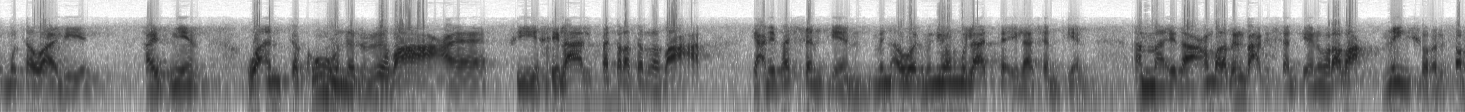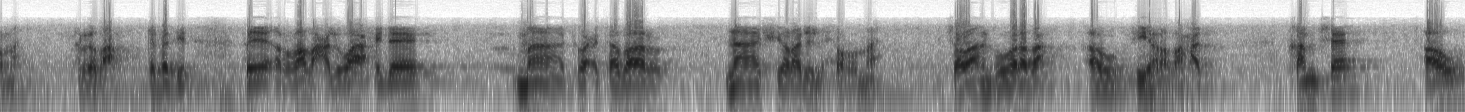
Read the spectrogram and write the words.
متوالية. هاي اثنين. وأن تكون الرضاعة في خلال فترة الرضاعة. يعني بهالسنتين من أول من يوم ولادته إلى سنتين. أما إذا عمره من بعد السنتين ورضع ما ينشر الحرمة الرضاعة التفتت فالرضعة الواحدة ما تعتبر ناشرة للحرمة سواء هو رضع أو هي رضعت. خمسة أو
